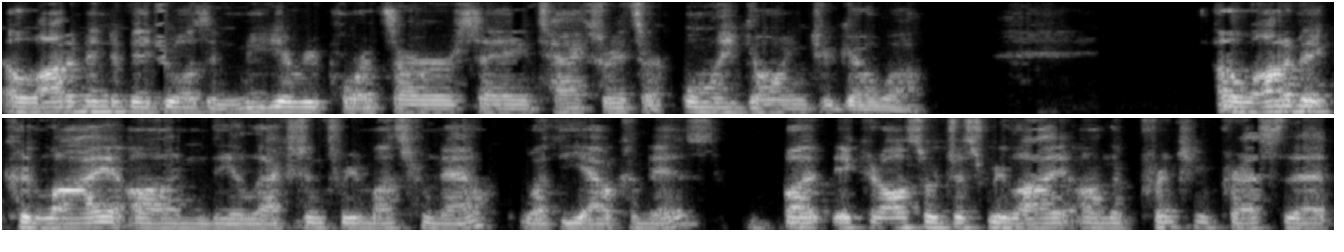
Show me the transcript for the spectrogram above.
A lot of individuals and media reports are saying tax rates are only going to go up. A lot of it could lie on the election three months from now, what the outcome is, but it could also just rely on the printing press that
